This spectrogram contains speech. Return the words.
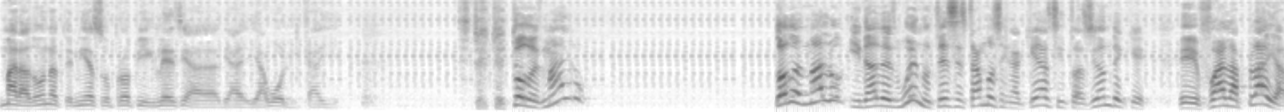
Maradona tenía su propia iglesia diabólica ahí. Todo es malo. Todo es malo y nada es bueno. Entonces estamos en aquella situación de que eh, fue a la playa.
